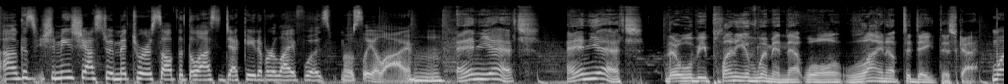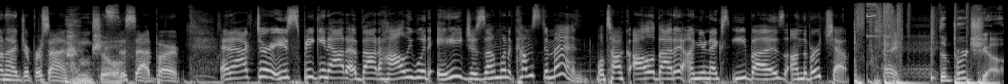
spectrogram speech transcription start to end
um, because she means she has to admit to herself that the last decade of her life was mostly a lie. Mm-hmm. And yet, and yet, there will be plenty of women that will line up to date this guy. 100%. Mm, I'm sure. That's the sad part. An actor is speaking out about Hollywood ageism when it comes to men. We'll talk all about it on your next E Buzz on The Burt Show. Hey, The Burt Show.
